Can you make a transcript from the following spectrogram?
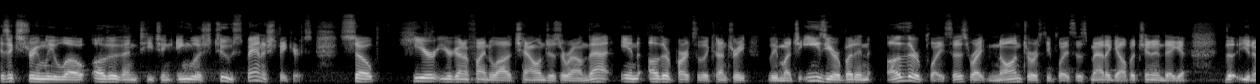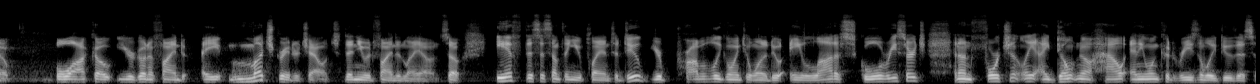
is extremely low, other than teaching English to Spanish speakers. So here you're going to find a lot of challenges around that. In other parts of the country, it'll be much easier, but in other places, right, non-touristy places, Matagalpa, Chinandega, the you know Boaco, you're going to find a much greater challenge than you would find in Leon. So if this is something you plan to do, you're probably going to want to do a lot of school research. And unfortunately, I don't know how anyone could reasonably do this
